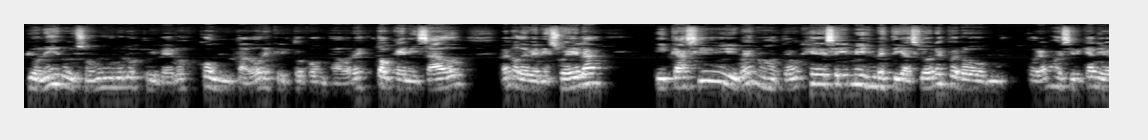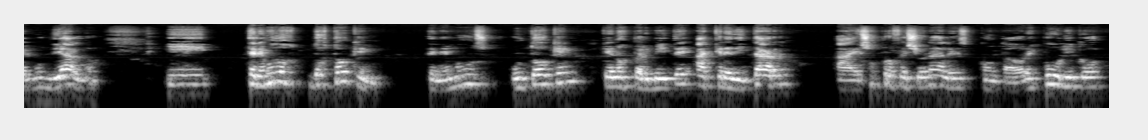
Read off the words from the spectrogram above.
pioneros y somos uno de los primeros contadores, criptocontadores tokenizados, bueno, de Venezuela y casi, bueno, tengo que seguir mis investigaciones, pero podríamos decir que a nivel mundial, ¿no? Y tenemos dos, dos tokens tenemos un token que nos permite acreditar a esos profesionales, contadores públicos,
